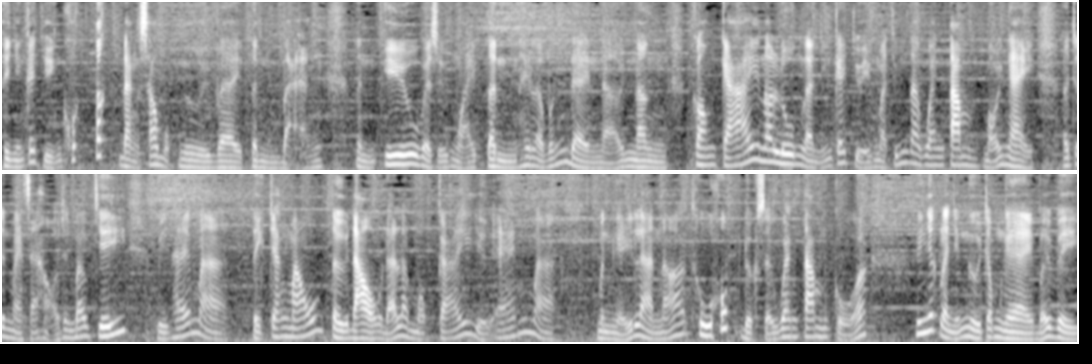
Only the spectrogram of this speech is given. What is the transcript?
Thì những cái chuyện khuất tất đằng sau một người về tình bạn, tình yêu, về sự ngoại tình hay là vấn đề nợ nần, con cái, nó luôn là những cái chuyện mà chúng ta quan tâm mỗi ngày ở trên mạng xã hội, trên báo chí. Vì thế mà tiệc trăng máu từ đầu đã là một cái dự án mà mình nghĩ là nó thu hút được sự quan tâm của thứ nhất là những người trong nghề bởi vì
